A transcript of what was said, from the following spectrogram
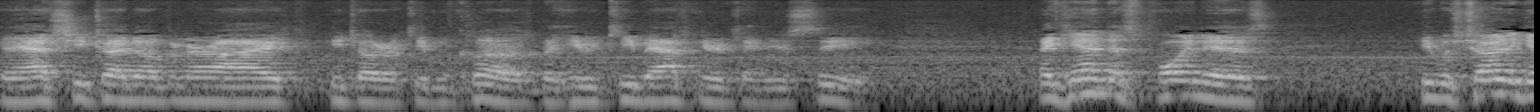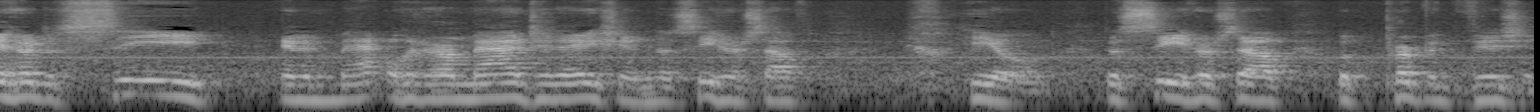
and as she tried to open her eyes, he told her to keep them closed. But he would keep asking her, "Can you see?" Again, this point is, he was trying to get her to see in with her imagination, to see herself healed, to see herself with perfect vision.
